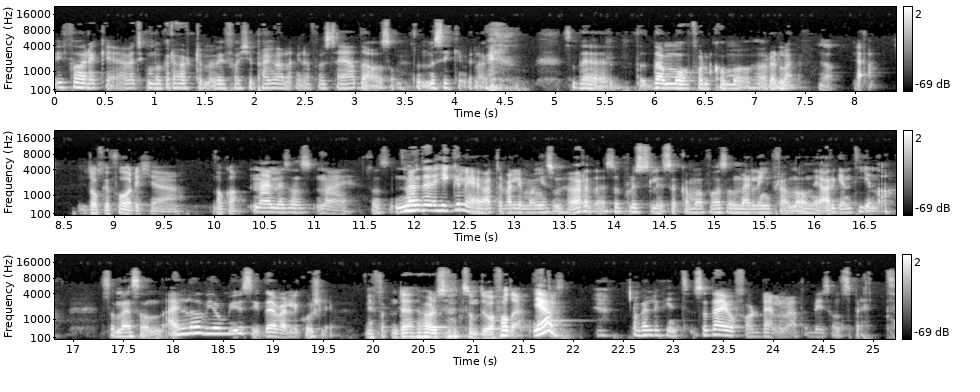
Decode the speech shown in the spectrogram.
Vi får ikke, jeg vet ikke om dere har hørt det, men vi får ikke penger lenger for CD og sånn, den musikken vi lager. Så det, da må folk komme og høre live. Ja. Dere får ikke noe? Nei, men sånn, nei. Sånn, men det hyggelige er jo at det er veldig mange som hører det, så plutselig så kan man få sånn melding fra noen i Argentina som er sånn I love your music. Det er veldig koselig. Det høres ut som du har fått det. Ja. Veldig fint. Så det er jo fordelen med at det blir sånn spredt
